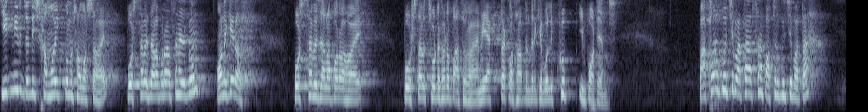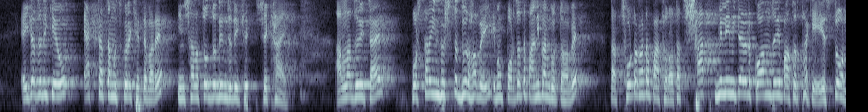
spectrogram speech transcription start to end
কিডনির যদি সাময়িক কোনো সমস্যা হয় প্রস্তাবে জ্বালা পড়া আছে না এরকম? অনেকের আছে। প্রস্তাবে জ্বালা পড়া হয় প্রস্তাবে ছোটোখাটো পাথর হয়। আমি একটা কথা আপনাদেরকে বলি, খুব ইম্পর্ট্যান্ট পাথরকুচি পাতা আছে না? পাথরকুচি পাতা? এইটা যদি কেউ এক চা চামচ করে খেতে পারে ইনশাল্লাহ চোদ্দ দিন যদি সে খায়। আল্লাহ যদি চায় প্রস্তাবের ইনফেকশন তো দূর হবেই এবং পর্যাপ্ত পানি পান করতে হবে, তার ছোটোখাটো পাথর, অর্থাৎ সাত মিলিমিটারের কম যদি পাথর থাকে স্টোন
